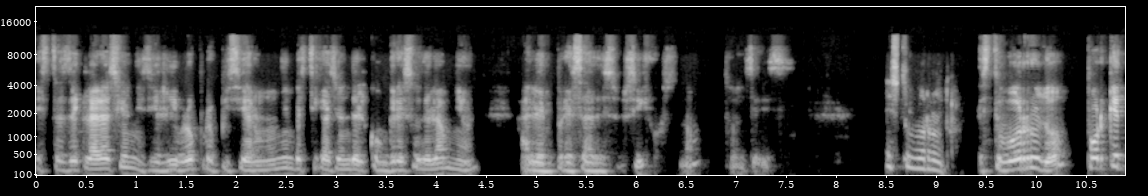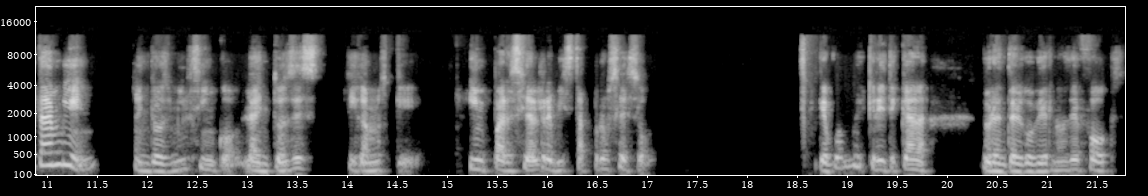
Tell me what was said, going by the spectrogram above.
estas declaraciones y el libro propiciaron una investigación del Congreso de la Unión a la empresa de sus hijos, ¿no? Entonces, Estuvo rudo. estuvo rudo porque también en 2005 la entonces, digamos que imparcial revista Proceso, que fue muy criticada durante el gobierno de Fox,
